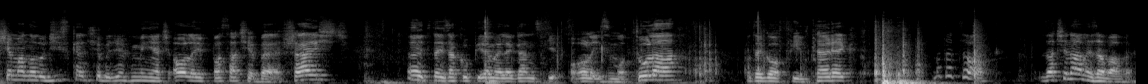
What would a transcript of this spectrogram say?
Siemano ludziska, dzisiaj będziemy wymieniać olej w Passacie B6. No i tutaj zakupiłem elegancki olej z Motula. Do tego filterek. No to co? Zaczynamy zabawę.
